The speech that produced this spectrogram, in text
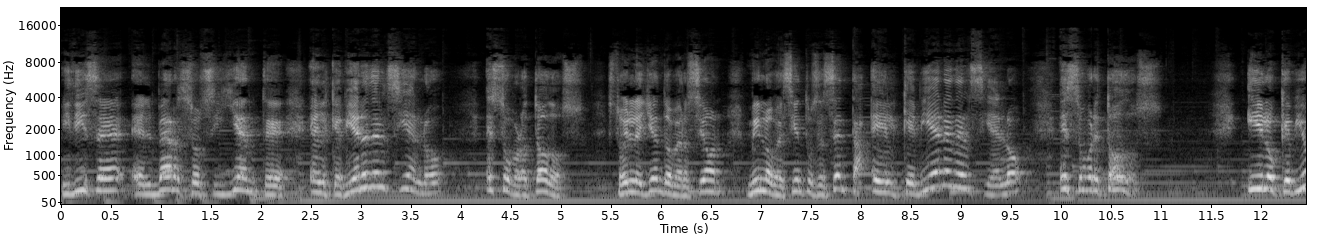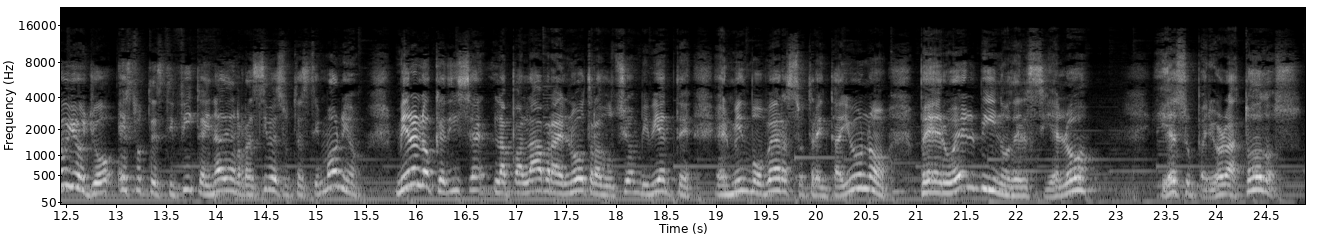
Y dice el verso siguiente, el que viene del cielo es sobre todos. Estoy leyendo versión 1960, el que viene del cielo es sobre todos. Y lo que vio y oyó, esto testifica y nadie recibe su testimonio. Mira lo que dice la palabra en nueva traducción viviente, el mismo verso 31. Pero él vino del cielo y es superior a todos.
